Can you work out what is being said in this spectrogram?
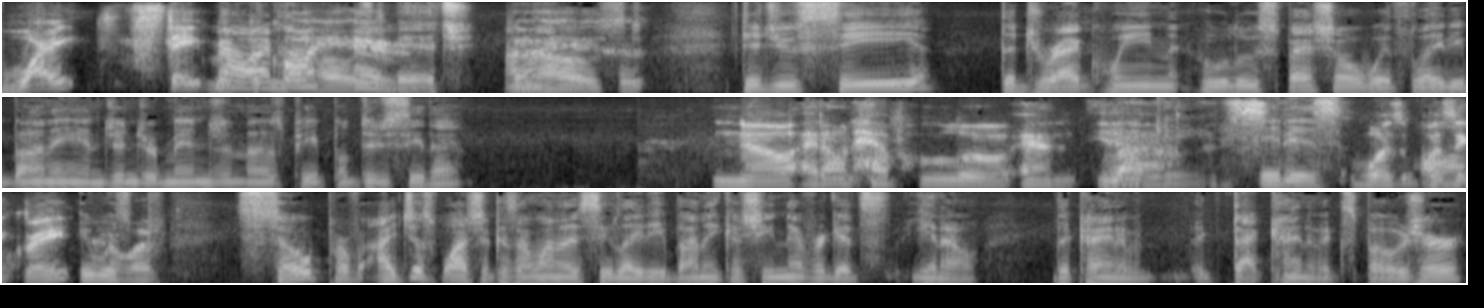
white statement. no, I'm the host, ahead. bitch. I'm the host. Did you see the drag queen Hulu special with Lady Bunny and Ginger Minj and those people? Did you see that? No, I don't have Hulu, and yeah, Lucky. It is. Was was all- it great? It was so. Perf- I just watched it because I wanted to see Lady Bunny because she never gets you know the kind of that kind of exposure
